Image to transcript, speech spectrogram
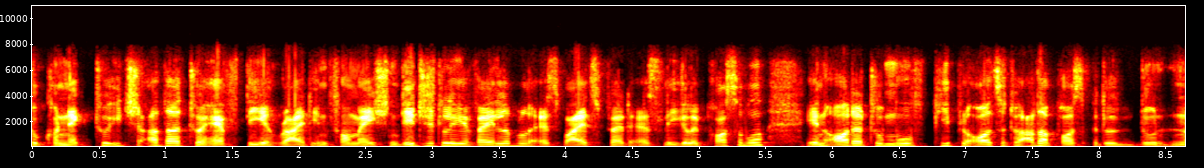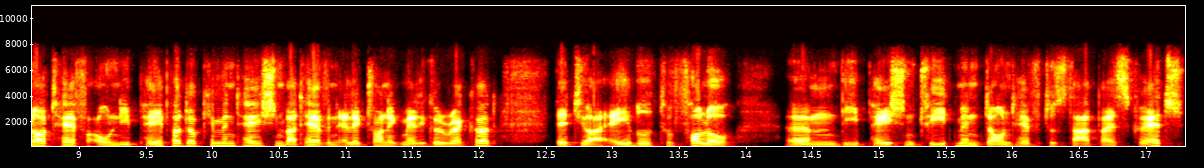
to connect to each other, to have the right information digitally available as widespread as legally possible in order to move people also to other hospitals. Do not have only paper documentation, but have an electronic medical record that you are able to follow um, the patient treatment, don't have to start by scratch.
